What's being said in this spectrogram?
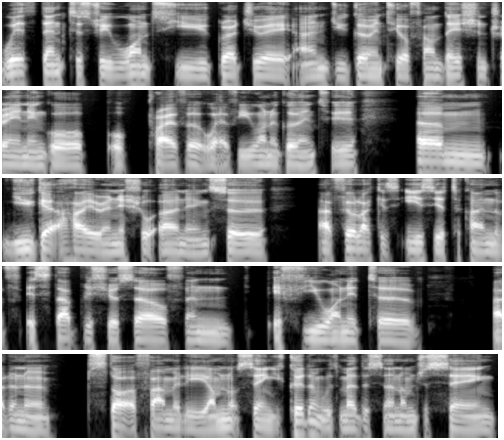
With dentistry, once you graduate and you go into your foundation training or or private, whatever you want to go into, um, you get higher initial earnings. So I feel like it's easier to kind of establish yourself. And if you wanted to, I don't know, start a family, I'm not saying you couldn't with medicine. I'm just saying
